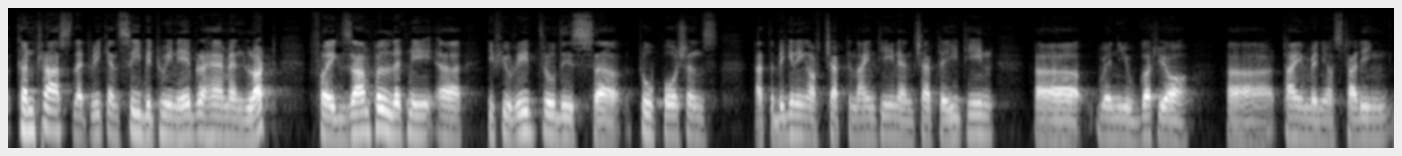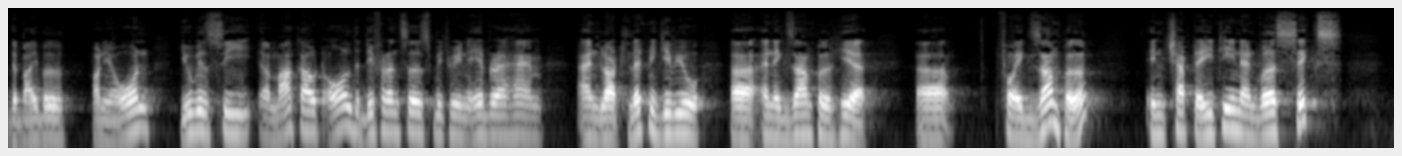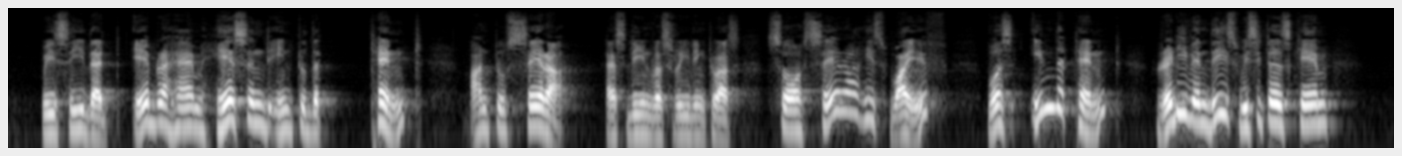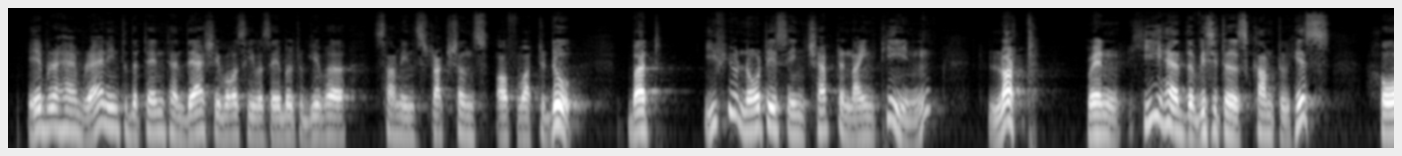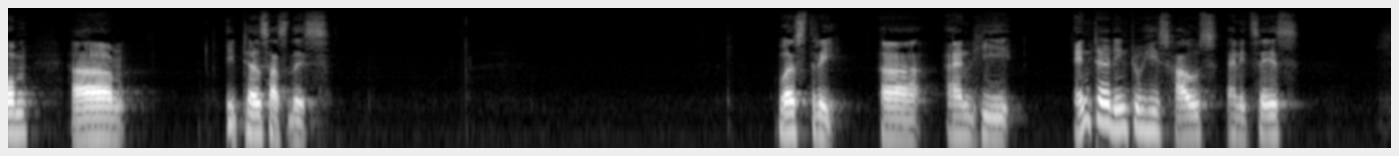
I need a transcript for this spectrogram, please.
uh, contrasts that we can see between Abraham and Lot. For example, let me, uh, if you read through these two portions at the beginning of chapter 19 and chapter 18, uh, when you've got your uh, time when you're studying the Bible on your own, you will see, uh, mark out all the differences between Abraham and Lot. Let me give you uh, an example here. Uh, for example, in chapter 18 and verse 6, we see that Abraham hastened into the tent unto Sarah, as Dean was reading to us. So Sarah, his wife, was in the tent, ready when these visitors came. Abraham ran into the tent and there she was. He was able to give her some instructions of what to do. But if you notice in chapter 19, Lot, when he had the visitors come to his home, um, it tells us this. Verse 3 uh, And he entered into his house, and it says,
